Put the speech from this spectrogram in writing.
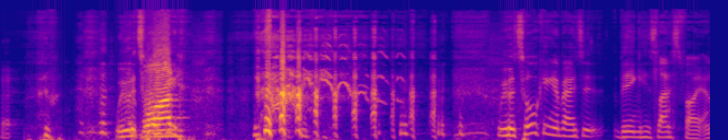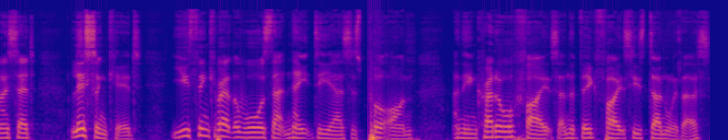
we were talking, One. we were talking about it being his last fight, and I said, Listen, kid, you think about the wars that Nate Diaz has put on and the incredible fights and the big fights he's done with us.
